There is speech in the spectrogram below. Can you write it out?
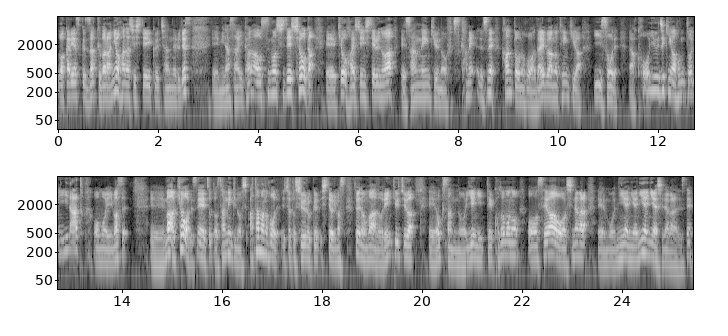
わかりやすくざっくばらんにお話ししていくチャンネルです。えー、皆さんいかがお過ごしでしょうか、えー、今日配信しているのは、え、3連休の2日目ですね。関東の方はだいぶあの天気がいいそうで、あこういう時期が本当にいいなと思います。えまあ今日はですね、ちょっと3連休の頭の方でちょっと収録しております。というのもまああの連休中は、えー、奥さんの家に行って子供の世話をしながら、えー、もうニヤニヤニヤニヤしながらですね、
